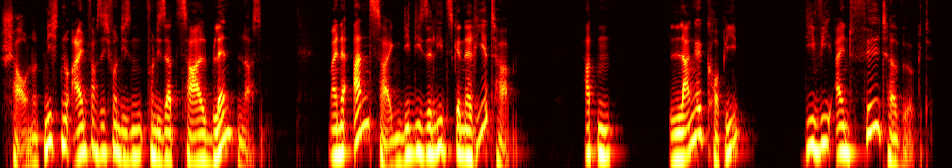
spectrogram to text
schauen und nicht nur einfach sich von, diesen, von dieser Zahl blenden lassen. Meine Anzeigen, die diese Leads generiert haben, hatten lange Copy, die wie ein Filter wirkt.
